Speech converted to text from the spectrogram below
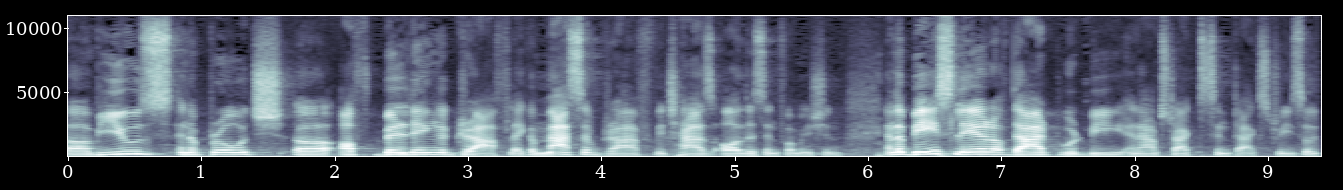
uh, we use an approach uh, of building a graph, like a massive graph which has all this information. And the base layer of that would be an abstract syntax tree. So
